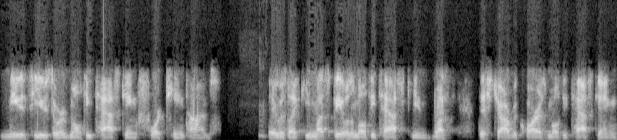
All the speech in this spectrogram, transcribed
needed to use the word multitasking 14 times. It was like you must be able to multitask. You must. This job requires multitasking,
